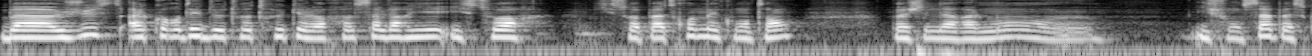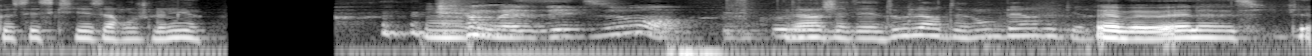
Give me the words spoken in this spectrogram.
bah, juste accorder deux, trois trucs à leurs salariés, histoire qu'ils soient pas trop mécontents, bah, généralement, euh, ils font ça parce que c'est ce qui les arrange le mieux. Mm. Là, j'ai des douleurs de lombaire, les gars. Ah bah voilà, super.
